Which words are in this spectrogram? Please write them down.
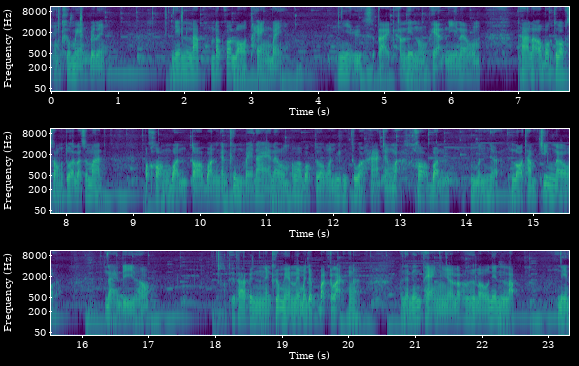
แฮงเกอร์แมนไปเลย เน้นรับแล้วก็รอแทงไป นี่คือสไตล์การเล่นของแผนนี้นะผม ถ้าเราเอาบล็อกตัวบล็อกสองตัวเราสามารถประคองบอลต่อบอลกันขึ้นไปได้นะผมเพราะว่าบล็อกตัวบอลวิ่งทั่วหาจังหวะเคาะบอลเหมือนจะรอทำชิ่งเราอะได้ดีนะครับแต่ถ้าเป็นแฮงเกอร์แมนเลยมันจะบักหลักนะ มันจะเน้นแทงอย่างเงี้ยแล้วก็คือเราเน้นรับเน้น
